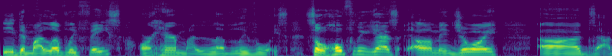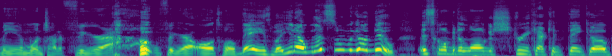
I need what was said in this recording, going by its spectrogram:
either my lovely face or hearing my lovely voice. So hopefully you guys um enjoy. Uh, I mean, I'm gonna try to figure out figure out all 12 days, but you know, this is what we're gonna do. It's gonna be the longest streak I can think of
